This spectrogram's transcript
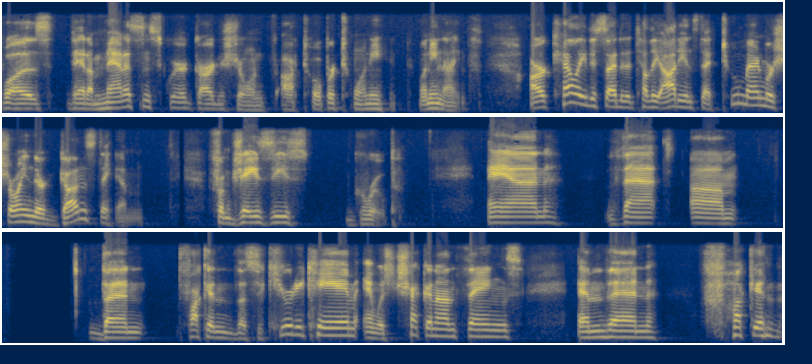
was they had a Madison Square Garden show on October 20, 29th. R. Kelly decided to tell the audience that two men were showing their guns to him from Jay Z's group and that um, then fucking the security came and was checking on things, and then fucking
